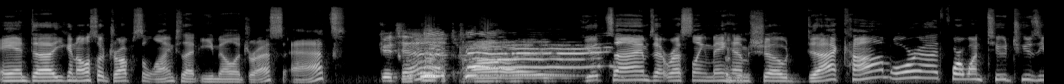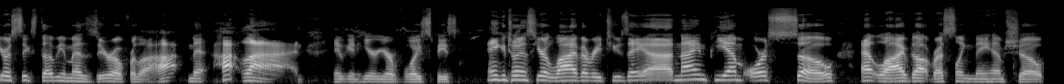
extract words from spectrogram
And uh, you can also drop us a line to that email address at Good time. good times at wrestlingmayhemshow.com or at 412-206-WMS0 for the hot hotline. And we can hear your voice piece. And you can join us here live every Tuesday at 9 p.m. or so at live.wrestlingmayhemshow.com.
